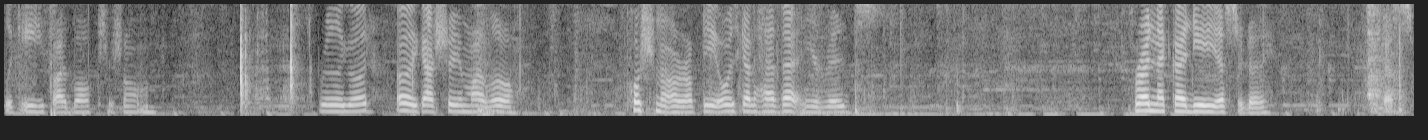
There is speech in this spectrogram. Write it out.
like 85 bucks or something. Really good. Oh, I gotta show you my little push mower update. Always gotta have that in your vids. Redneck idea yesterday. Yes.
